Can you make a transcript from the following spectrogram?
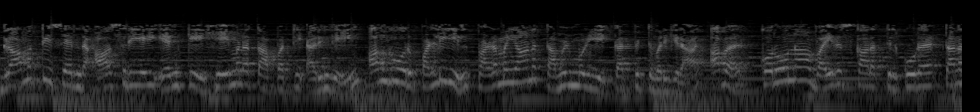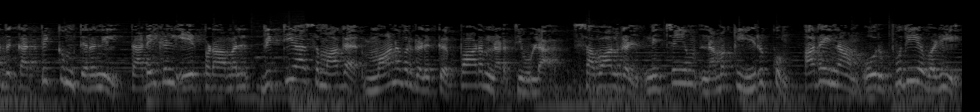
கிராமத்தை சேர்ந்த ஆசிரியை என் கே ஹேமலதா பற்றி அறிந்தேன். அங்கு ஒரு பள்ளியில் பழமையான தமிழ் மொழியை கற்பித்து வருகிறார். அவர் கொரோனா வைரஸ் காலத்தில் கூட தனது கற்பிக்கும் திறனில் தடைகள் ஏற்படாமல் வித்தியாசமாக மாணவர்களுக்கு பாடம் நடத்தியுள்ளார். சவால்கள் நிச்சயம் நமக்கு இருக்கும். அதை நாம் ஒரு புதிய வழியில்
